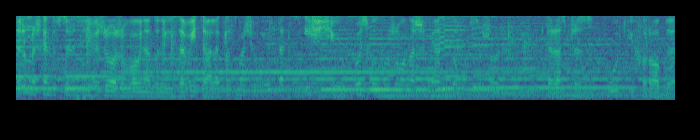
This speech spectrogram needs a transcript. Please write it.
Wielu mieszkańców stolicy nie wierzyło, że wojna do nich zawita, ale koszmar się jednak ziścił. Wojsko okrążyło nasze miasto, opustoszone teraz przez głód i choroby.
